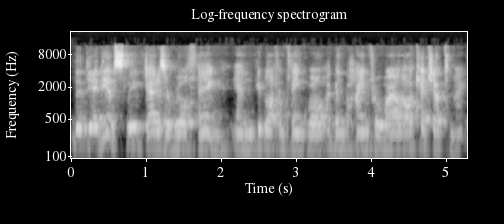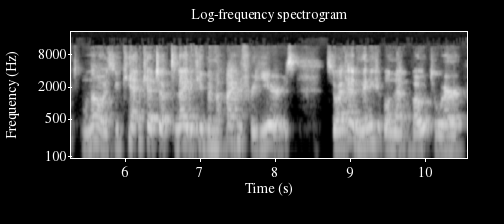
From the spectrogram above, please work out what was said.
the, the idea of sleep debt is a real thing. And people often think, well, I've been behind for a while. I'll catch up tonight. Well, no, you can't catch up tonight if you've been behind for years. So I've had many people in that boat to where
